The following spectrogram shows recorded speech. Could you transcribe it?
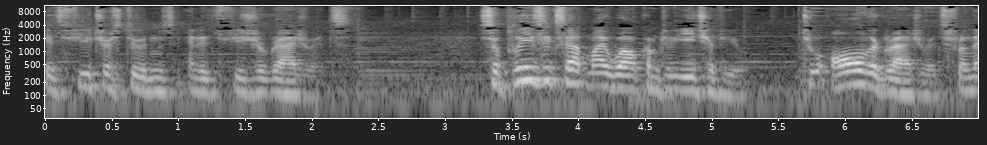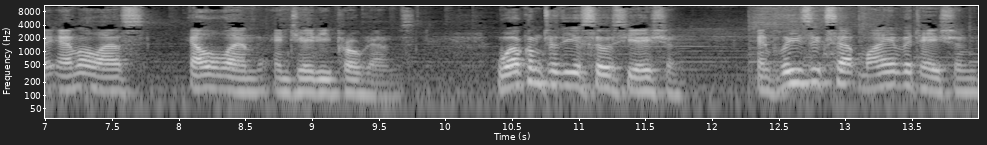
its future students, and its future graduates. So please accept my welcome to each of you, to all the graduates from the MLS, LLM, and JD programs. Welcome to the association, and please accept my invitation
